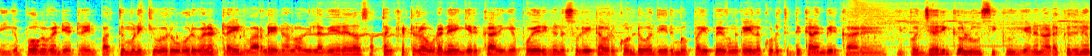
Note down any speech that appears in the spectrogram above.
நீங்கள் போக வேண்டிய ட்ரெயின் பத்து மணிக்கு வரும். ஒருவேளை ட்ரெயின் வரலைனாலோ இல்லை வேறு ஏதாவது சத்தம் கேட்டாலோ உடனே இங்கே இருக்காதிங்க போயிருங்கன்னு சொல்லிட்டு அவர் கொண்டு வந்து இரும்பு பைப்பை இவங்க கையில் கொடுத்துட்டு கிளம்பியிருக்காரு. இப்போ ஜெரிக்கும் லூசிக்கும் இங்கே என்ன நடக்குதுன்னு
